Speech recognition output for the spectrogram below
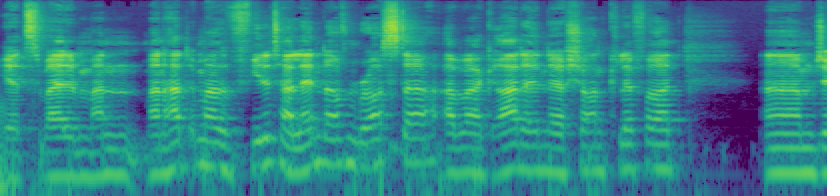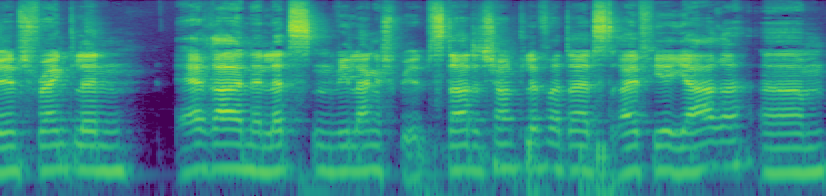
jetzt, weil man, man hat immer viel Talent auf dem Roster, aber gerade in der Sean Clifford, ähm, James Franklin, Ära in den letzten, wie lange spielt, startet Sean Clifford da jetzt drei, vier Jahre. Ähm,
